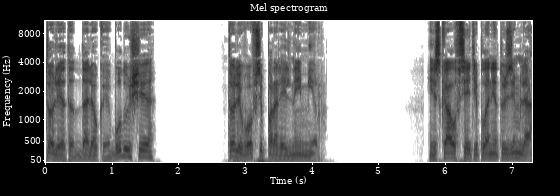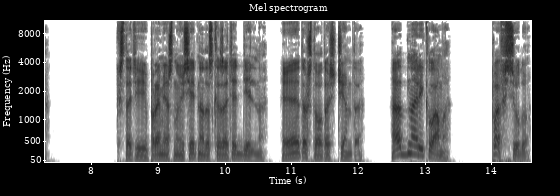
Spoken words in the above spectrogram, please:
То ли это далекое будущее, то ли вовсе параллельный мир. Искал в сети планету Земля. Кстати, про местную сеть надо сказать отдельно. Это что-то с чем-то. Одна реклама. Повсюду.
